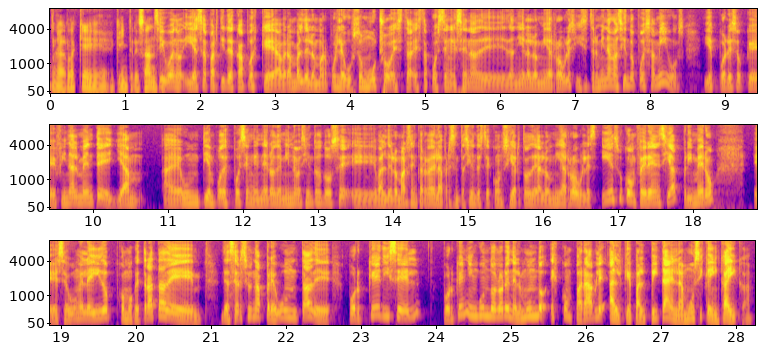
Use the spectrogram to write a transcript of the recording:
La verdad que, que, interesante. Sí, bueno, y es a partir de acá pues que a Abraham Valdelomar pues le gustó mucho esta, esta puesta en escena de Daniela Lomía Robles y se terminan haciendo pues amigos. Y es por eso que finalmente ya eh, un tiempo después, en enero de 1912, eh, Valdelomar se encarga de la presentación de este concierto de Alomía Robles. Y en su conferencia, primero, eh, según he leído, como que trata de, de hacerse una pregunta de por qué, dice él, ¿Por qué ningún dolor en el mundo es comparable al que palpita en la música incaica?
